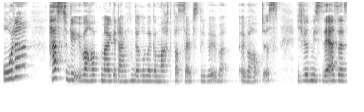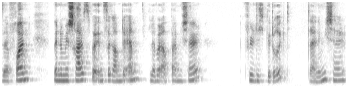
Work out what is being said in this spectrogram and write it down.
Oder hast du dir überhaupt mal Gedanken darüber gemacht, was Selbstliebe über, überhaupt ist? Ich würde mich sehr, sehr, sehr freuen, wenn du mir schreibst bei Instagram DM, Level Up bei Michelle. Fühl dich gedrückt, deine Michelle.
